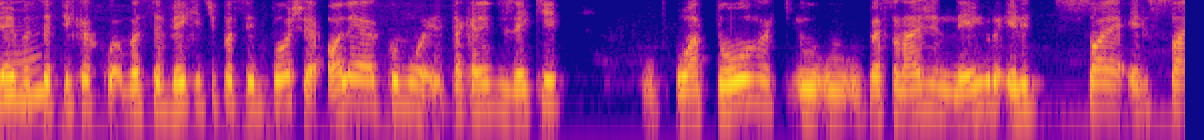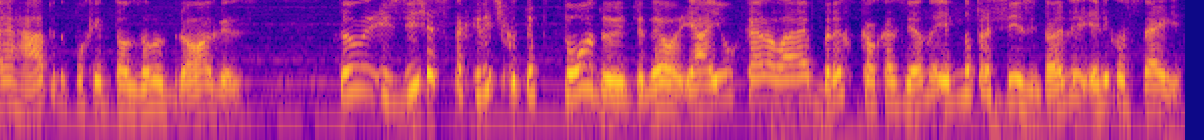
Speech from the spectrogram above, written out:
E aí Uhum. você fica. Você vê que, tipo assim, poxa, olha como. Tá querendo dizer que o, o ator, o, o personagem negro, ele só, é, ele só é rápido porque ele tá usando drogas. Então existe essa crítica o tempo todo, entendeu? E aí o cara lá é branco, caucasiano, ele não precisa, então ele, ele consegue.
